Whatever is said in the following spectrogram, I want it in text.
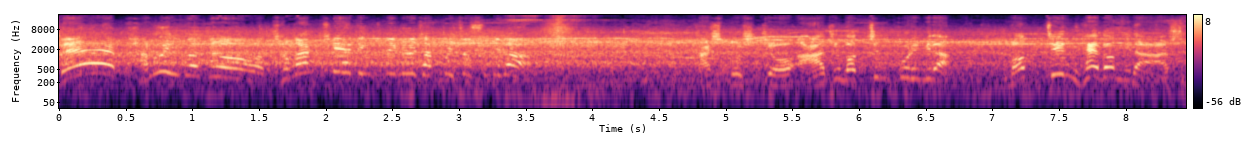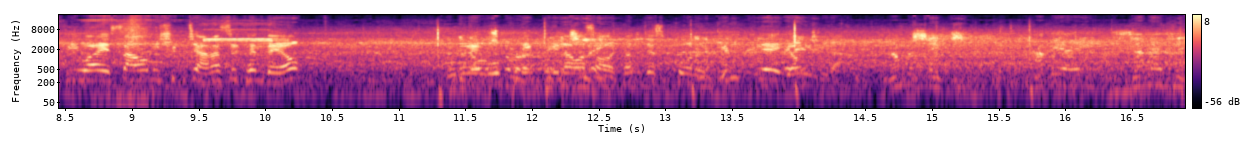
네 바로 이거죠. 정확히 헤딩 트랙을 잡고 있었습니다. 다시 보시죠. 아주 멋진 골입니다. 멋진 헤더입니다. 수비와의 싸움이 쉽지 않았을 텐데요. 오늘의 오프닝 골이 나와서 현재 스코어는 1대 0입니다. Number six, Javier Zanetti.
